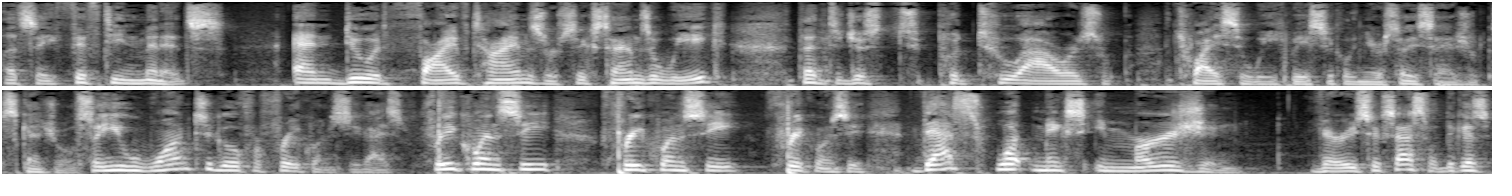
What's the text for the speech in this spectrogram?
let's say 15 minutes, and do it five times or six times a week than to just put two hours twice a week basically in your study schedule. So you want to go for frequency, guys. Frequency, frequency, frequency. That's what makes immersion very successful because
